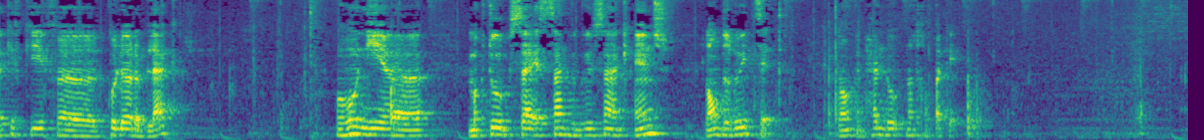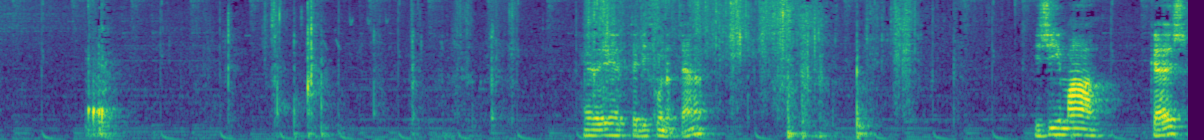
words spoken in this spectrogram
كيف كيف الكولور بلاك وهوني مكتوب سايز 5.5 انش لاندرويد 7 دونك نحلو نوتخ باكي هذا هي التليفون بتاعنا. يجي مع كاج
